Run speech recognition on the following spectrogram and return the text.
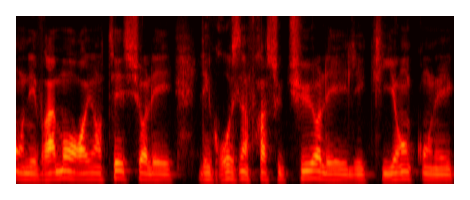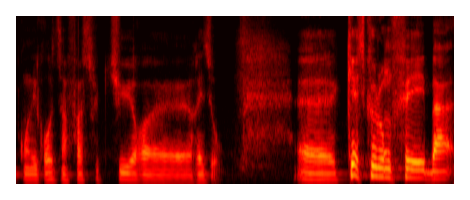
On est vraiment orienté sur les, les grosses infrastructures, les, les clients qui ont les, grosses infrastructures euh, réseau. Euh, qu'est-ce que l'on fait? Ben,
